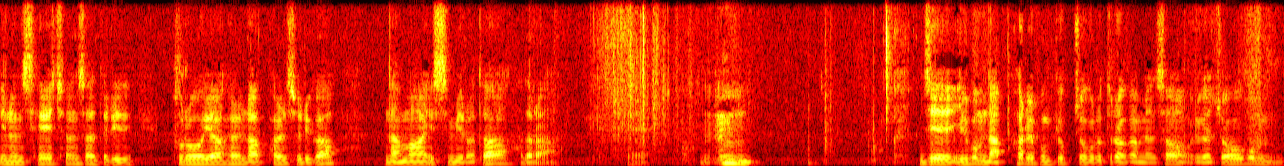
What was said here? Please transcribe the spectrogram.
이는 새 천사들이 불어야 할 나팔 소리가 남아 있음이로다 하더라. 예. 이제 일곱 나팔을 본격적으로 들어가면서 우리가 조금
